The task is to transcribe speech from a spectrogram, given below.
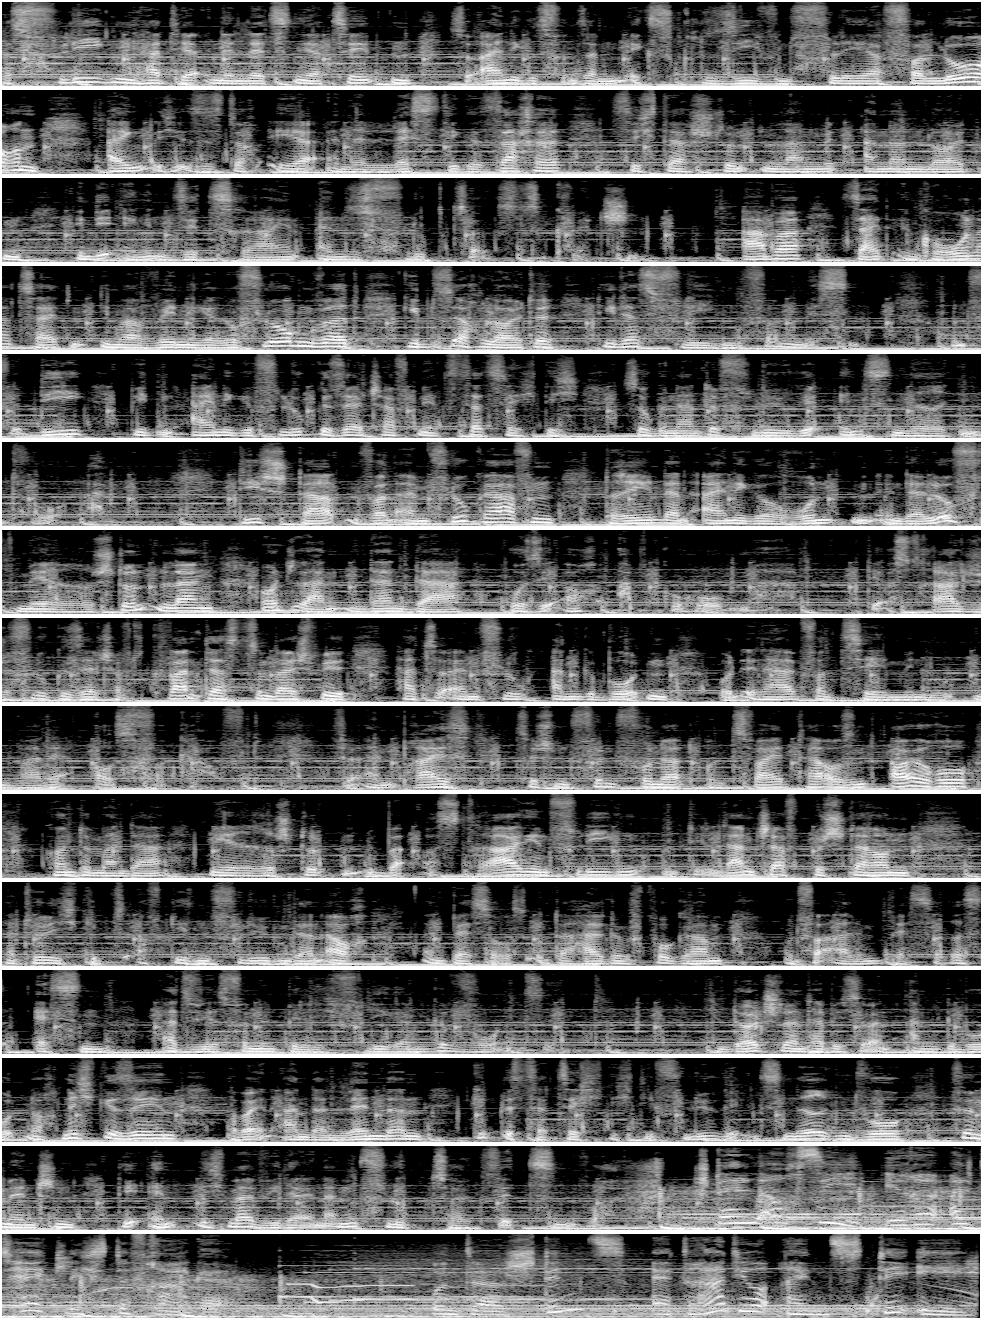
Das Fliegen hat ja in den letzten Jahrzehnten so einiges von seinem exklusiven Flair verloren. Eigentlich ist es doch eher eine lästige Sache, sich da stundenlang mit anderen Leuten in die engen Sitzreihen eines Flugzeugs zu quetschen. Aber seit in Corona-Zeiten immer weniger geflogen wird, gibt es auch Leute, die das Fliegen vermissen. Und für die bieten einige Fluggesellschaften jetzt tatsächlich sogenannte Flüge ins Nirgendwo an. Die starten von einem Flughafen, drehen dann einige Runden in der Luft, mehrere Stunden lang und landen dann da, wo sie auch abgehoben haben. Die australische Fluggesellschaft Qantas zum Beispiel hat so einen Flug angeboten und innerhalb von 10 Minuten war der ausverkauft. Für einen Preis zwischen 500 und 2000 Euro konnte man da mehrere Stunden über Australien fliegen und die Landschaft bestaunen. Natürlich gibt es auf diesen Flügen dann auch ein besseres Unterhaltungsprogramm und vor allem besseres Essen, als wir es von den Billigfliegern gewohnt sind. In Deutschland habe ich so ein Angebot noch nicht gesehen, aber in anderen Ländern gibt es tatsächlich die Flüge ins Nirgendwo für Menschen, die endlich mal wieder in einem Flugzeug sitzen wollen. Stellen auch Sie Ihre alltäglichste Frage unter stimmtz.radio1.de.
